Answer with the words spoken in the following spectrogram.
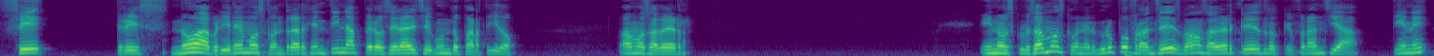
C3. No abriremos contra Argentina, pero será el segundo partido. Vamos a ver. Y nos cruzamos con el grupo francés. Vamos a ver qué es lo que Francia tiene.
